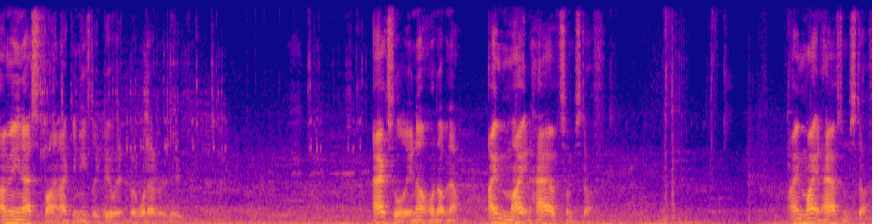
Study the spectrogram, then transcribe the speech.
I mean, that's fine. I can easily do it, but whatever, dude. Actually, no, hold up, no. I might have some stuff. I might have some stuff.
